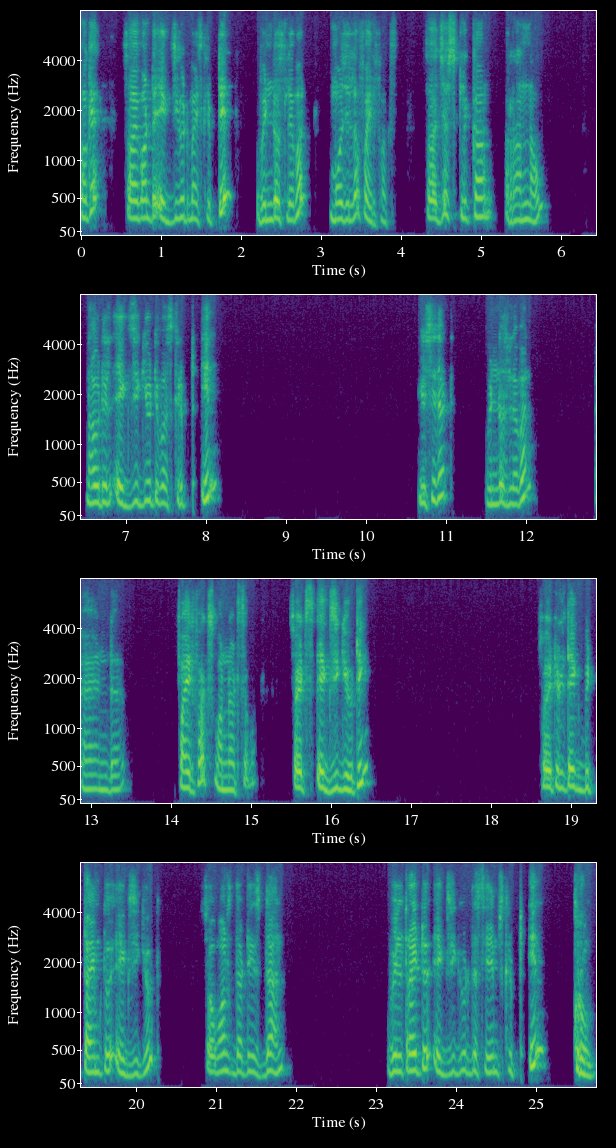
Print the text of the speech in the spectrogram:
Okay. So I want to execute my script in Windows 11, Mozilla Firefox. So I just click on run now. Now it will execute your script in, you see that Windows 11 and Firefox 107. So it's executing. So it will take bit time to execute. So once that is done, we'll try to execute the same script in Chrome.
